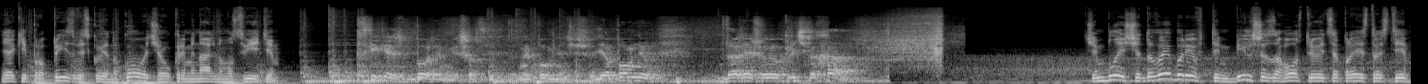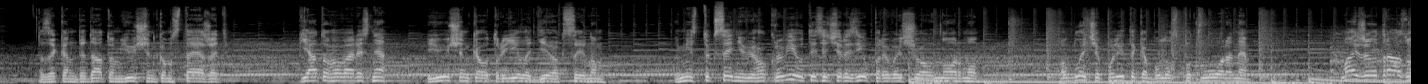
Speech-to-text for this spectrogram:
як і про прізвисько Януковича у кримінальному світі. Скільки ж, боже мій, що це, не пам'ятаю чи що. Я пам'ятаю, навіть що його кличка хан. Чим ближче до виборів, тим більше загострюються пристрасті. За кандидатом Ющенком стежать. 5 вересня Ющенка отруїли діоксином. Вміст токсинів його крові у тисячі разів перевищував норму. Обличчя політика було спотворене. Майже одразу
